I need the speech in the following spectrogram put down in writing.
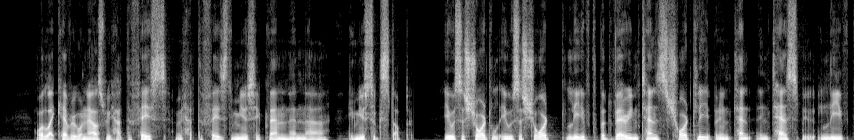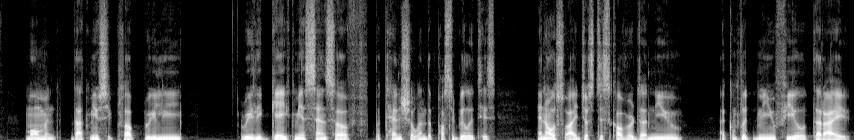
well, like everyone else, we had to face we had to face the music then, and uh, the music stopped. It was a short it was a short lived but very intense, shortly but inten- intensely lived moment. That music club really, really gave me a sense of potential and the possibilities, and also I just discovered a new, a completely new field that I,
